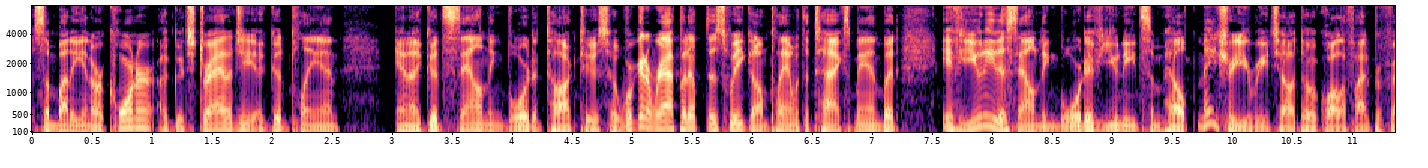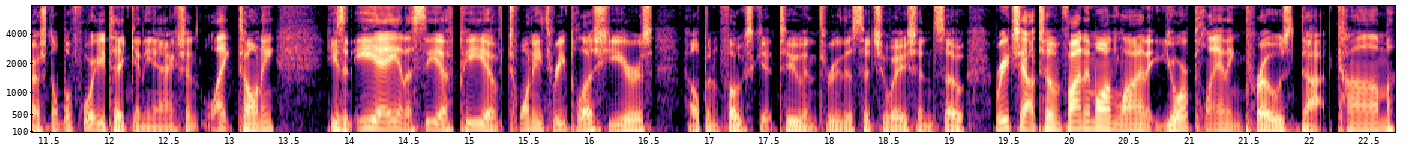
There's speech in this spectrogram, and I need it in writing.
somebody in our corner, a good strategy, a good plan, and a good sounding board to talk to. So we're going to wrap it up this week on Plan with the Tax Man. But if you need a sounding board, if you need some help, make sure you reach out to a qualified professional before you take any action. Like Tony, he's an EA and a CFP of 23 plus years, helping folks get to and through this situation. So reach out to him. Find him online at yourplanningpros.com.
